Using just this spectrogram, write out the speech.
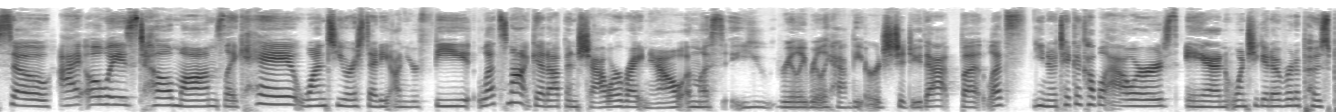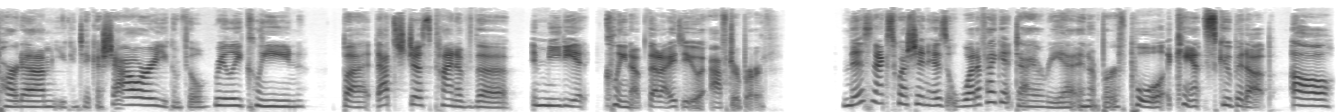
So I always tell moms, like, hey, once you are steady on your feet, let's not get up and shower right now unless you really, really have the urge to do that. But let's, you know, take a couple hours. And once you get over to postpartum, you can take a shower, you can feel really clean. But that's just kind of the immediate cleanup that I do after birth. This next question is What if I get diarrhea in a birth pool? I can't scoop it up. Oh,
